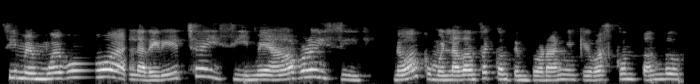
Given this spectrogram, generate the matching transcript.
si me muevo a la derecha y si me abro y si, ¿no? Como en la danza contemporánea que vas contando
